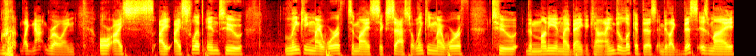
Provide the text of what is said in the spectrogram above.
like not growing, or I, I, I slip into linking my worth to my success or linking my worth to the money in my bank account. I need to look at this and be like, this is my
